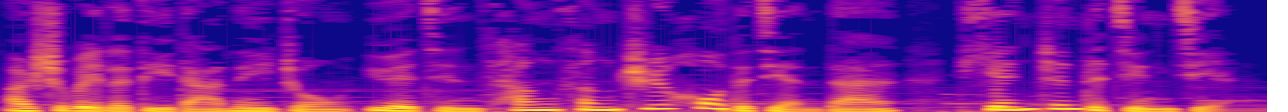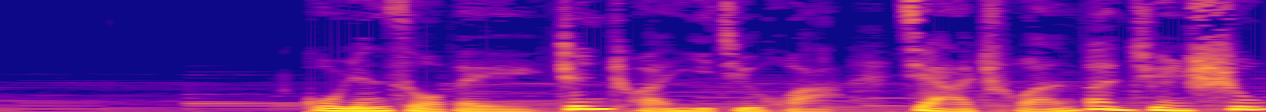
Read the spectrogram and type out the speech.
而是为了抵达那种阅尽沧桑之后的简单天真的境界。古人所谓“真传一句话，假传万卷书”，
